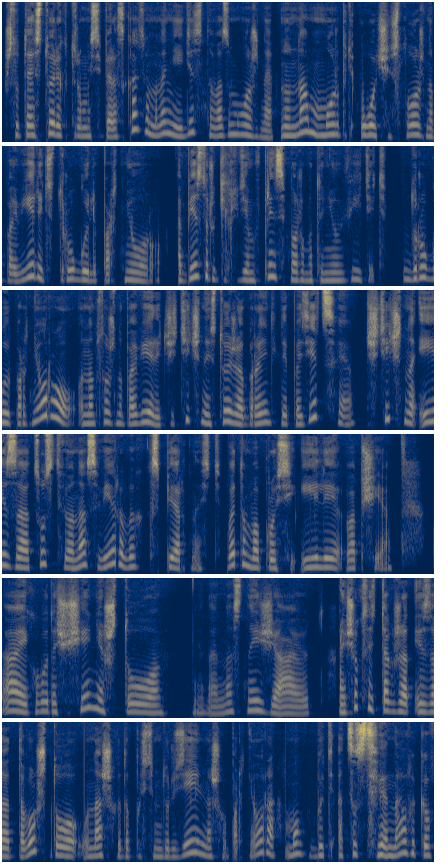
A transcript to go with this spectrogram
что та история, которую мы себе рассказываем, она не единственная возможная. Но нам может быть очень сложно поверить другу или партнеру. А без других людей мы, в принципе, можем это не увидеть. Другу и партнеру нам сложно поверить частично из той же оборонительной позиции, частично из-за отсутствия у нас веры в их экспертность в этом вопросе или вообще. Да, и какое-то ощущение, что не знаю, нас наезжают. А еще, кстати, также из-за того, что у наших, допустим, друзей или нашего партнера могут быть отсутствие навыков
